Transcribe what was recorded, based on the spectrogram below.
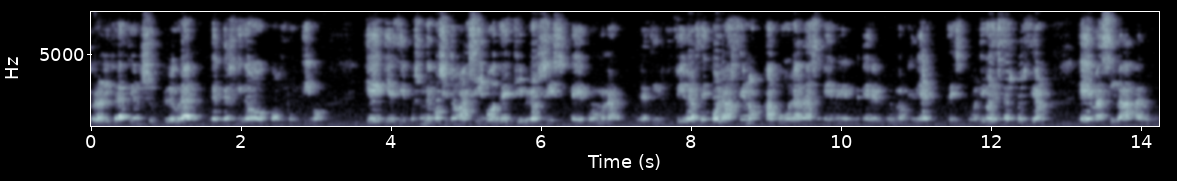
proliferación subpleural del tejido conjuntivo, que quiere decir pues un depósito masivo de fibrosis eh, pulmonar, es decir, fibras de colágeno acumuladas en el, en el pulmón, que viene, de, como digo, de esta exposición eh, masiva al humo.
